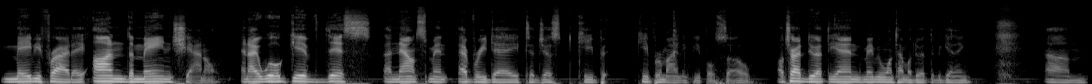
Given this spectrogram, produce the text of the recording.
maybe Friday on the main channel. And I will give this announcement every day to just keep keep reminding people. So I'll try to do it at the end. Maybe one time I'll do it at the beginning. Um,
